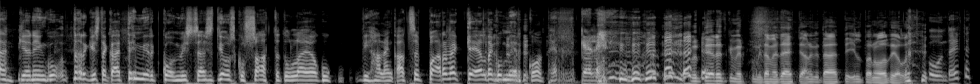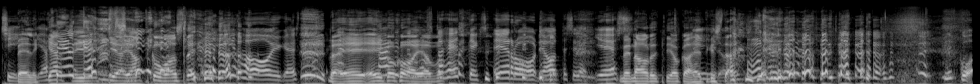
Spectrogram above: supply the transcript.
äkkiä niin kuin, tarkistakaa, ettei Mirkku ole missään. Sitten joskus saattoi tulla joku vihanen katse parvekkeelta, kun Mirkku on perkele. Mutta tiedätkö Mirkku, mitä me tehtiin aina kun tää lähti iltanuotiolle? Kuuntelitte Cheekkiä. Pelkkää tiikkiä jatkuvasti. Ihan oikeesti. No ei, ei koko ajan. Hetkeksi eroon ja ootte silleen, yes. Me naurittiin joka hetkistä. Nyt kun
